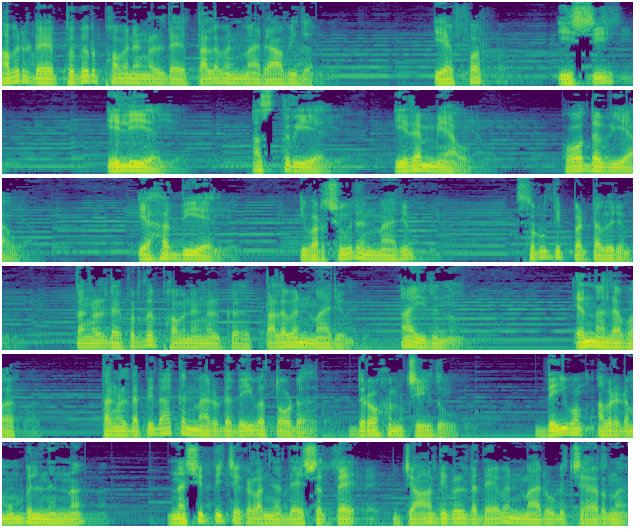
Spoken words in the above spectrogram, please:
അവരുടെ പിതൃഭവനങ്ങളുടെ തലവന്മാരാവിത്. എഫർ ഇഷി എലിയൽ അസ്ത്രിയൽ ഇരമ്യാവ്. ഹോദവ്യാവ് യഹദിയേൽ. ഇവർ ശൂരന്മാരും ശ്രുതിപ്പെട്ടവരും തങ്ങളുടെ പിതൃഭവനങ്ങൾക്ക് തലവന്മാരും ആയിരുന്നു. എന്നാൽ അവർ തങ്ങളുടെ പിതാക്കന്മാരുടെ ദൈവത്തോട് ദ്രോഹം ചെയ്തു. ദൈവം അവരുടെ മുമ്പിൽ നിന്ന് നശിപ്പിച്ചു കളഞ്ഞ ദേശത്തെ ജാതികളുടെ ദേവന്മാരോട് ചേർന്ന്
